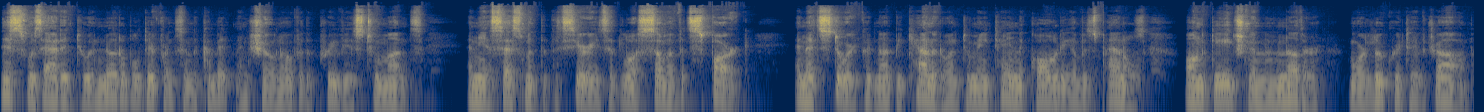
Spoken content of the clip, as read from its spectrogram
This was added to a notable difference in the commitment shown over the previous two months and the assessment that the series had lost some of its spark and that Stewart could not be counted on to maintain the quality of his panels while engaged in another, more lucrative job.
